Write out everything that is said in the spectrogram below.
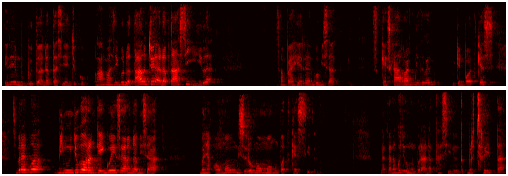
ini butuh adaptasi yang cukup lama sih. Gue dua tahun cuy adaptasi gila. Sampai akhirnya gue bisa kayak sekarang gitu kan bikin podcast. Sebenarnya gue bingung juga orang kayak gue yang sekarang nggak bisa banyak omong disuruh ngomong podcast gitu. Nah karena gue juga mau beradaptasi nih untuk bercerita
